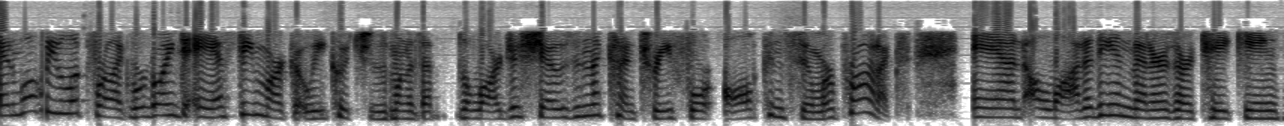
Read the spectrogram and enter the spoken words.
And what we look for, like we're going to ASD Market Week, which is one of the, the largest shows in the country for all consumer products. And a lot of the inventors are taking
